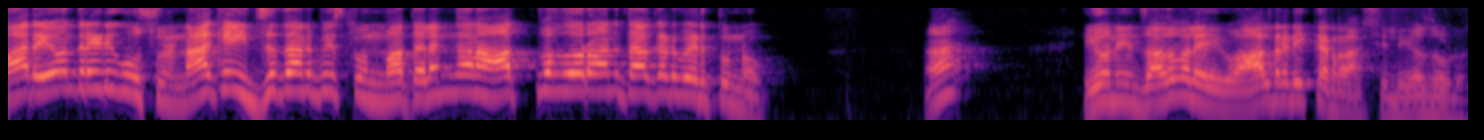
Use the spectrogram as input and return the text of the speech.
మా రేవంత్ రెడ్డి కూర్చున్నాడు. నాకే ఇజ్జత్ అనిపిస్తుంది. మా తెలంగాణ ఆత్మగౌరవాన్ని తాకడ పెడుతున్నావు. ఆ? ఇగో నేను చదవలే ఇగో ఆల్రెడీ ఇక్కడ రాసి ఇగో చూడు.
